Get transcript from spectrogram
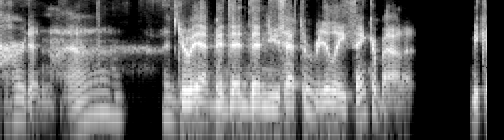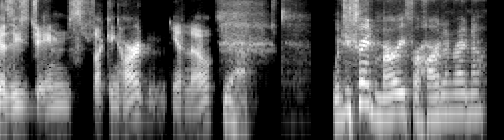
Harden, huh? Do it, but then then you have to really think about it because he's James fucking Harden, you know. yeah. Would you trade Murray for Harden right now?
